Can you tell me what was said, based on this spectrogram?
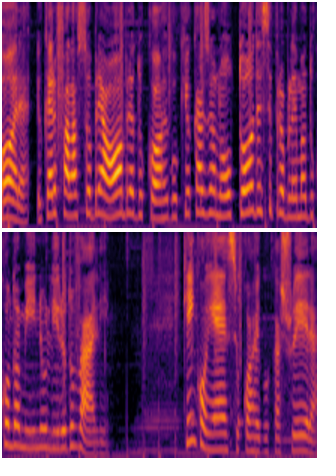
Agora, eu quero falar sobre a obra do córrego que ocasionou todo esse problema do condomínio Liro do Vale. Quem conhece o córrego Cachoeira,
